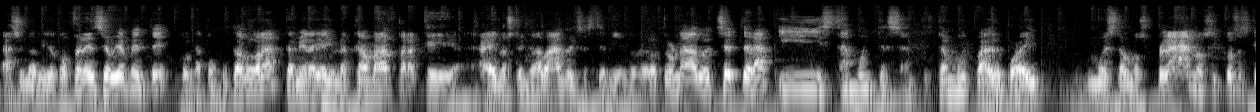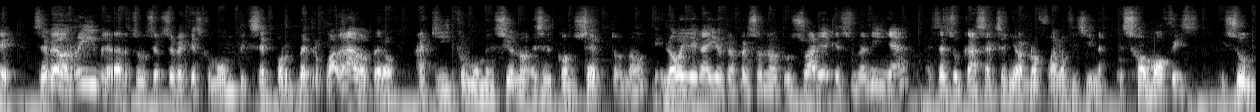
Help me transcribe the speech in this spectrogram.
hace una videoconferencia obviamente con la computadora, también ahí hay una cámara para que a él lo estén grabando y se esté viendo del otro lado, etcétera, y está muy interesante, está muy padre. Por ahí muestra unos planos y cosas que se ve horrible. La resolución se ve que es como un píxel por metro cuadrado, pero aquí, como menciono, es el concepto, ¿no? Y luego llega ahí otra persona, otra usuaria, que es una niña, está en su casa el señor, no fue a la oficina, es home office y Zoom.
